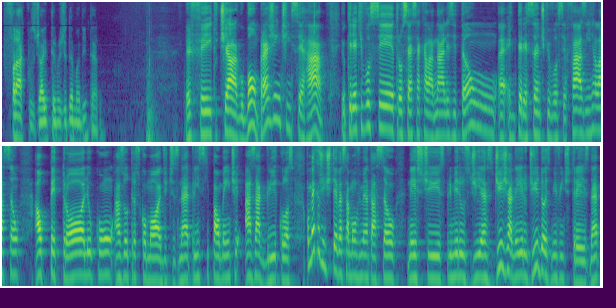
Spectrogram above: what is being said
fracos já em termos de demanda interna. Perfeito, Tiago. Bom, para a gente encerrar, eu queria que você trouxesse aquela análise tão é, interessante que você faz em relação ao petróleo com as outras commodities, né? Principalmente as agrícolas. Como é que a gente teve essa movimentação nestes primeiros dias de janeiro de 2023, né?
